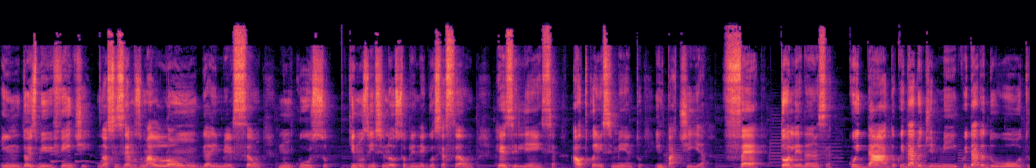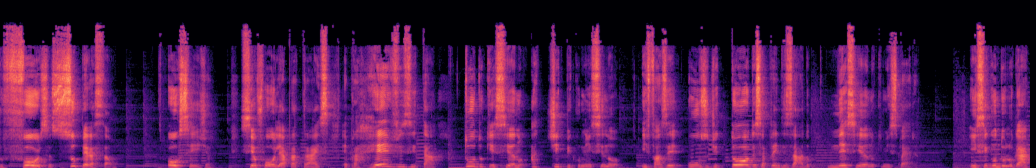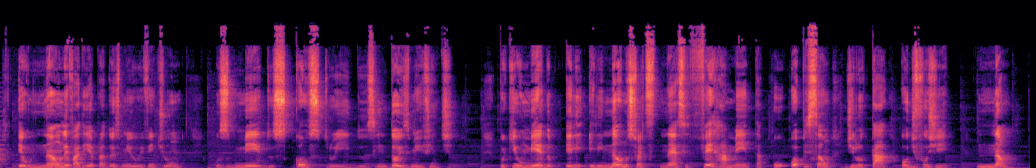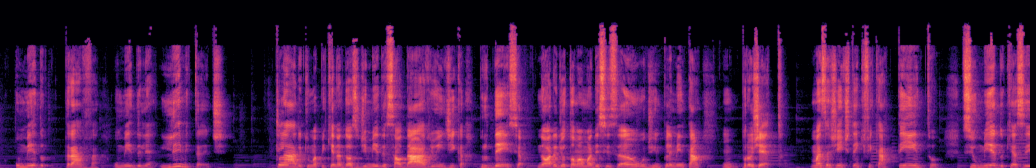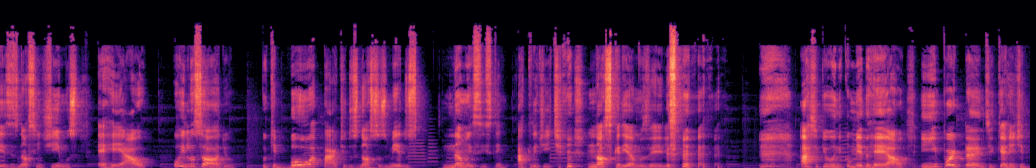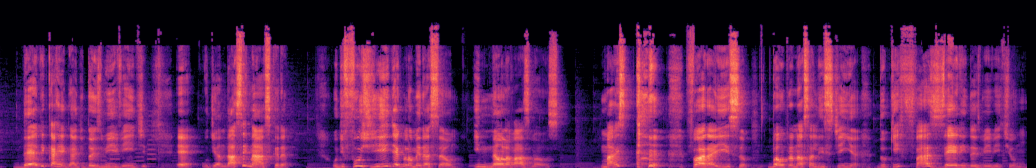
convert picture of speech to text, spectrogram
Em 2020, nós fizemos uma longa imersão num curso que nos ensinou sobre negociação, resiliência, autoconhecimento, empatia, fé, tolerância, cuidado, cuidado de mim, cuidado do outro, força, superação. Ou seja, se eu for olhar para trás, é para revisitar tudo que esse ano atípico me ensinou e fazer uso de todo esse aprendizado nesse ano que me espera. Em segundo lugar, eu não levaria para 2021 os medos construídos em 2020. Porque o medo, ele, ele não nos fornece ferramenta ou opção de lutar ou de fugir. Não. O medo trava, o medo ele é limitante. Claro que uma pequena dose de medo é saudável, indica prudência na hora de eu tomar uma decisão ou de implementar um projeto. Mas a gente tem que ficar atento se o medo que às vezes nós sentimos é real ou ilusório, porque boa parte dos nossos medos não existem. Acredite, nós criamos eles. Acho que o único medo real e importante que a gente deve carregar de 2020 é o de andar sem máscara, o de fugir de aglomeração e não lavar as mãos. Mas, fora isso, vamos para nossa listinha do que fazer em 2021.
